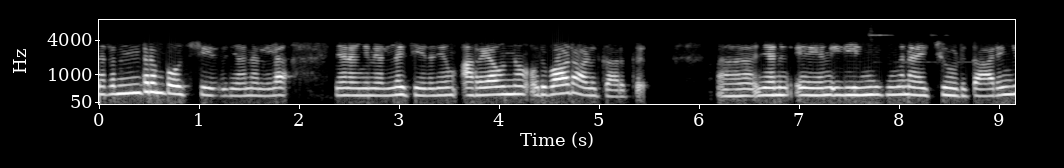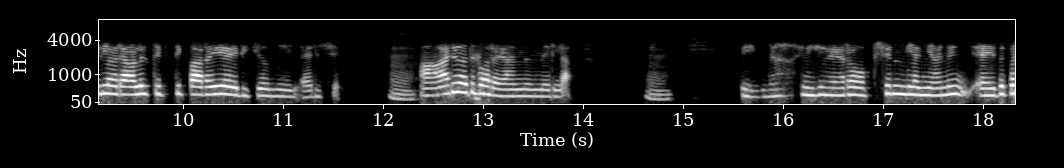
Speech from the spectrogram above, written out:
നിരന്തരം പോസ്റ്റ് ചെയ്തു. ഞാനല്ല ഞാൻ അങ്ങനെയല്ല ചെയ്തത്. ഞാൻ അറിയാവുന്ന ഒരുപാട് ആൾക്കാർക്ക്. ഞാൻ ഈ ലിങ്ക് ഇങ്ങനെ അയച്ചു കൊടുത്തു ആരെങ്കിലും ഒരാൾ തിരുത്തി പറയുമായിരിക്കും എന്ന് വിചാരിച്ച് ആരും അത് പറയാൻ നിന്നില്ല. പിന്നെ എനിക്ക് വേറെ ഓപ്ഷൻ ഇല്ല. ഞാൻ ഇതിപ്പോ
